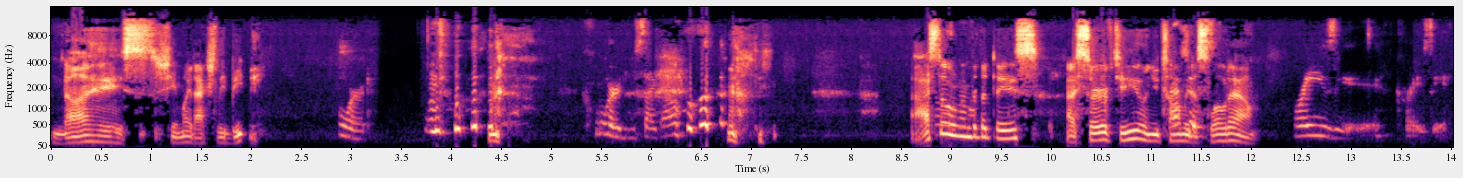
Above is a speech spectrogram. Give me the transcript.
Nice. She might actually beat me. Word. Word, you psycho. I still remember the days I served to you and you told me to slow down. crazy, crazy.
